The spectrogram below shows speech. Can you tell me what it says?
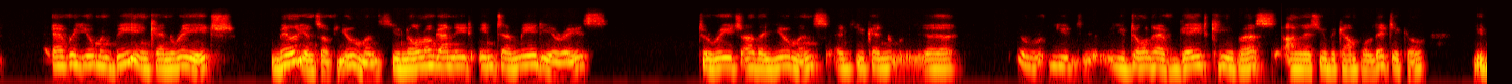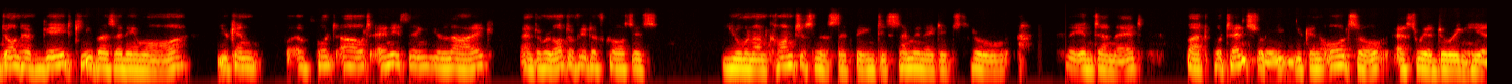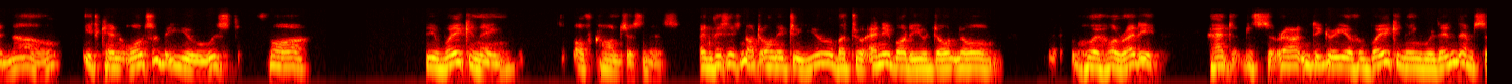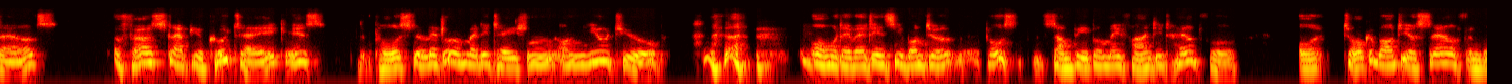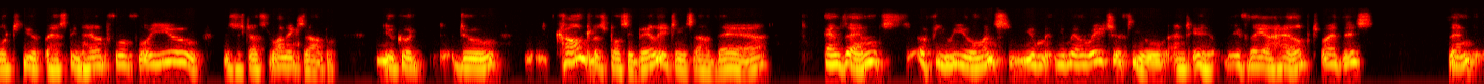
every human being can reach millions of humans. You no longer need intermediaries to reach other humans, and you can uh, you you don't have gatekeepers unless you become political. You don't have gatekeepers anymore. You can put out anything you like, and a lot of it, of course, is human unconsciousness that's being disseminated through the internet. But potentially, you can also, as we are doing here now, it can also be used for the awakening of consciousness. And this is not only to you, but to anybody you don't know who have already had a certain degree of awakening within themselves. A first step you could take is post a little meditation on YouTube or whatever it is you want to post. Some people may find it helpful. Or talk about yourself and what you, has been helpful for you. This is just one example. You could do countless possibilities are there. And then a few humans, you, you may reach a few. And if, if they are helped by this, then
